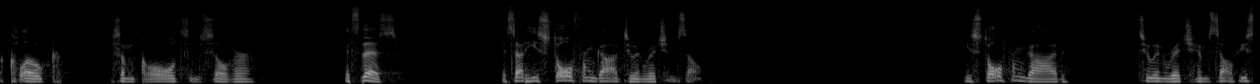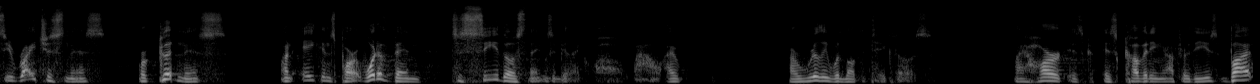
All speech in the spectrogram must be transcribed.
A cloak, some gold, some silver. It's this it's that he stole from God to enrich himself. He stole from God to enrich himself. You see, righteousness or goodness on Achan's part would have been to see those things and be like, oh, wow, I, I really would love to take those. My heart is, is coveting after these, but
